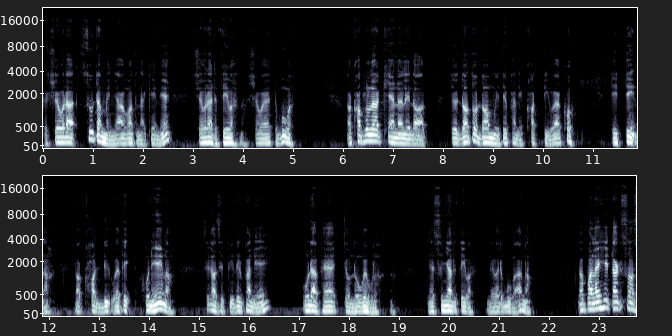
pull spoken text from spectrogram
ကရှေဝဒစုတမညာဝတနာကင်းနေရှေဝဒတသေးပါနော်ရှေဝတမှုပါတော့ခေါပလခဲနလေတော့တူဒေါ်တော့ဒေါ်မွေတဲ့ဖာနေခတ်တီဝခု တီတီနော်တော့ခတ်ဒီဝတဲ့ခုနေနော်စကစစ်တီတဲ့ဖာနေဥဒဖဲကြုံတော့ဝဲဘူးလားနော်လဲဆုညာတသေးပါလဲဝတမှုပါနော်တော့ပလိုက်ဟစ်တက်ဆော့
